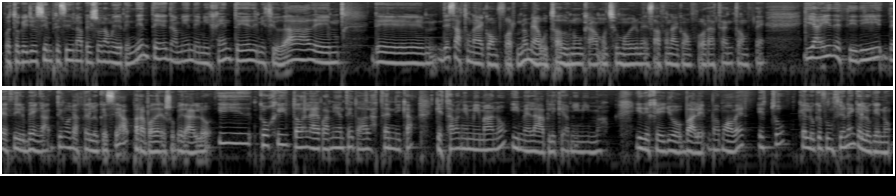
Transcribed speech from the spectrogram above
puesto que yo siempre he sido una persona muy dependiente también de mi gente, de mi ciudad, de, de, de esa zona de confort. No me ha gustado nunca mucho moverme en esa zona de confort hasta entonces. Y ahí decidí decir, venga, tengo que hacer lo que sea para poder superarlo. Y cogí todas las herramientas y todas las técnicas que estaban en mi mano y me las apliqué a mí misma. Y dije yo, vale, vamos a ver esto, qué es lo que funciona y qué es lo que no.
